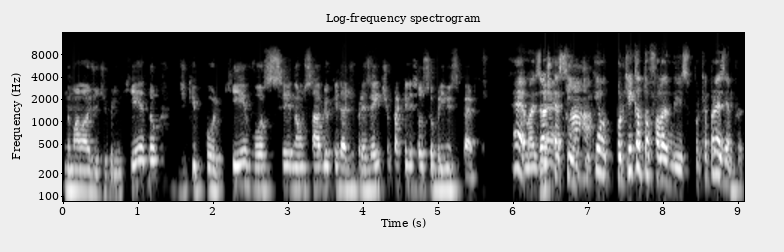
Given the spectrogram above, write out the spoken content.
numa loja de brinquedo, de que porque você não sabe o que dá de presente para aquele seu sobrinho esperto. É, mas eu acho que assim, ah. por, que eu, por que, que eu tô falando isso? Porque, por exemplo,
